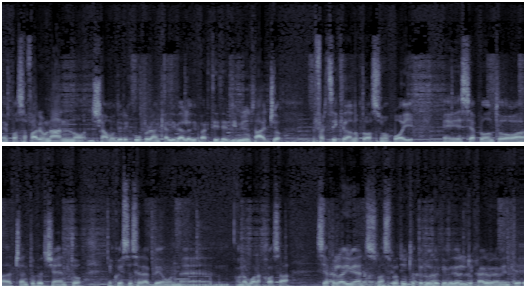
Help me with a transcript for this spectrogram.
eh, possa fare un anno diciamo, di recupero anche a livello di partite e di minutaggio per far sì che l'anno prossimo poi eh, sia pronto al 100% e questo sarebbe un, eh, una buona cosa sia per la Juventus ma soprattutto per lui perché vederlo giocare veramente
